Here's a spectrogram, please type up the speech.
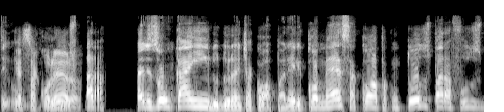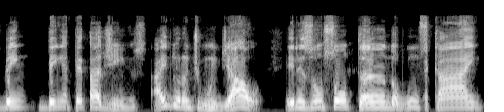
ele é sacoleiro? Para, eles vão caindo durante a Copa, né? Ele começa a Copa com todos os parafusos bem, bem apertadinhos. Aí, durante o Mundial, eles vão soltando, alguns caem.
